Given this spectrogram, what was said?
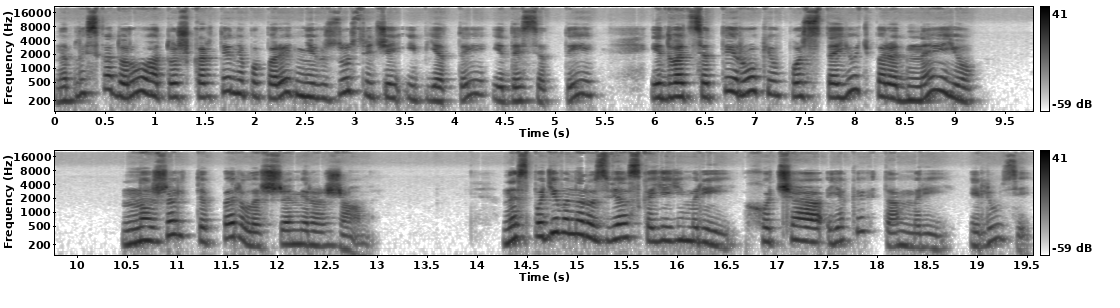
Неблизька дорога, тож картини попередніх зустрічей і п'яти, і десяти, і двадцяти років постають перед нею, на жаль, тепер лише міражами. Несподівана розв'язка її мрій, хоча яких там мрій, ілюзій.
